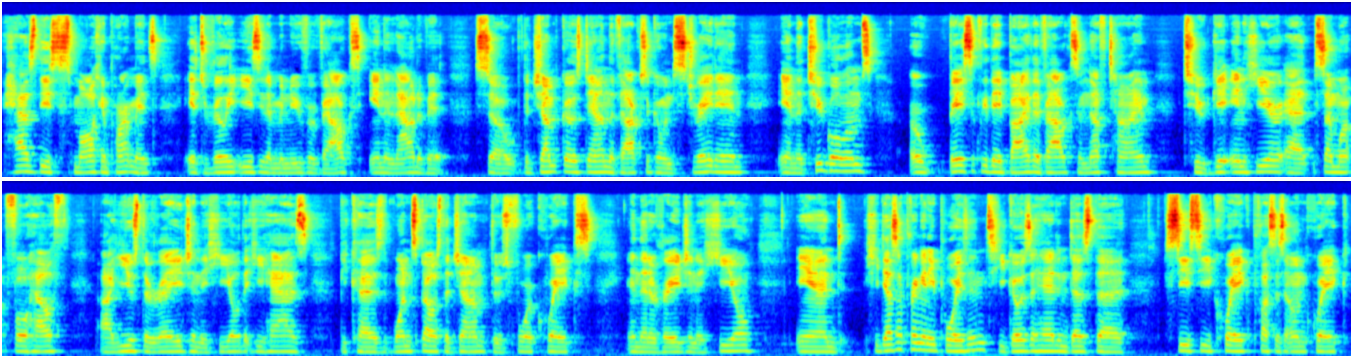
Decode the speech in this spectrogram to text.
has these small compartments, it's really easy to maneuver Valks in and out of it. So the jump goes down, the Valks are going straight in, and the two golems are basically they buy the Valks enough time to get in here at somewhat full health, uh, use the rage and the heal that he has because one spell's the jump, there's four quakes, and then a rage and a heal. And he doesn't bring any poisons. He goes ahead and does the CC quake plus his own quake,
